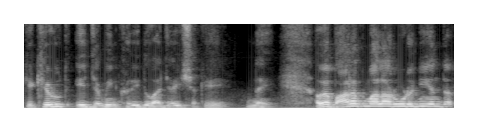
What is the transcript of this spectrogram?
કે ખેડૂત એ જમીન ખરીદવા જઈ શકે નહીં. હવે ભારતમાલા રોડની અંદર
